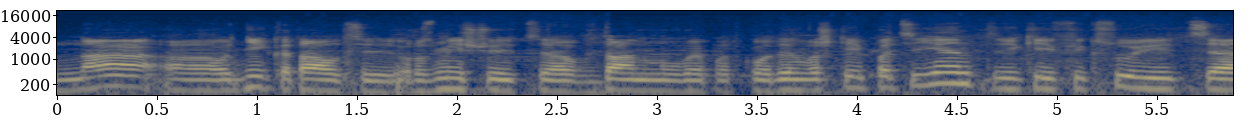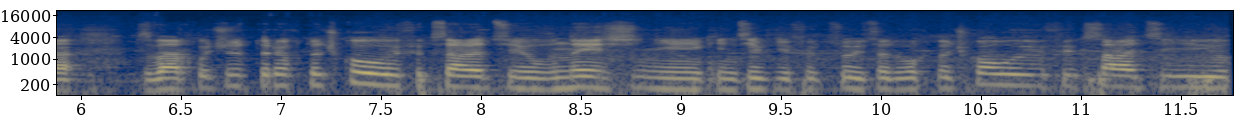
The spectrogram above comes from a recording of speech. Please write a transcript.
На е, одній каталці розміщується в даному випадку один важкий пацієнт, який фіксується зверху чотирьохточковою фіксацією, в нижній кінцівці фіксується двохточковою фіксацією.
